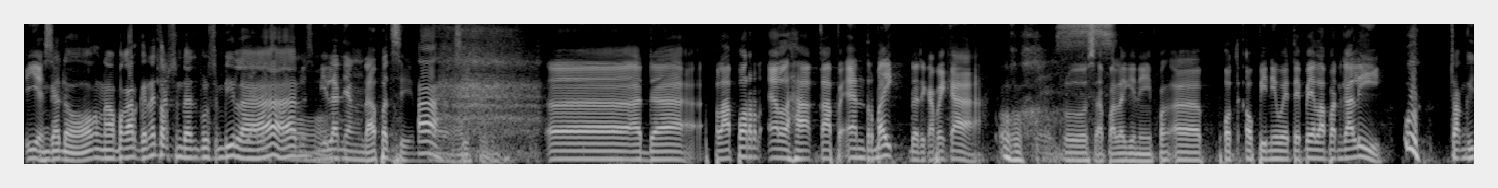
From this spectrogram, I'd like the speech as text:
Iya sih. Enggak dong. Nah, penghargaannya top 99. 9 yang dapat sih. Ah. sih. Eh, ada pelapor LHKPN terbaik dari KPK. Oh, Terus apa lagi nih? Peng- ot- opini WTP 8 kali. uh, canggih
